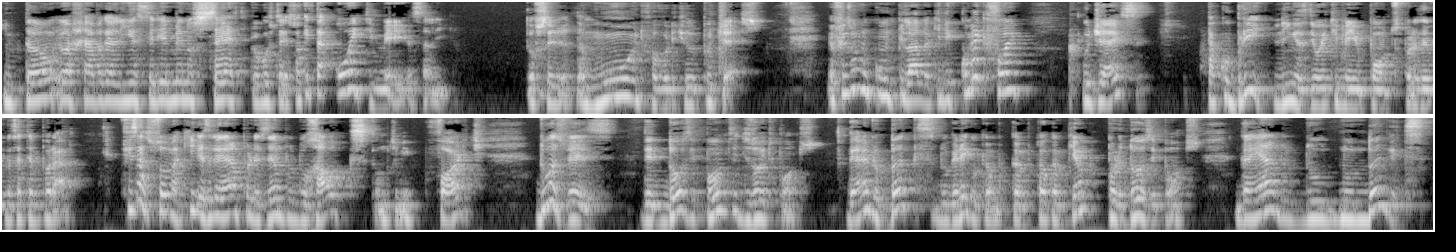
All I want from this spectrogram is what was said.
então eu achava que a linha seria menos 7, que eu gostaria. Só que está 8,5 essa linha. Ou seja, está muito favoritivo para o Jazz. Eu fiz um compilado aqui de como é que foi o Jazz para cobrir linhas de 8,5 pontos, por exemplo, nessa temporada. Fiz a soma aqui, eles ganharam, por exemplo, do Hawks, que é um time forte, duas vezes, de 12 pontos e 18 pontos. Ganharam do Bucks, do grego, que é o atual campeão, por 12 pontos. Ganharam do, do Nuggets,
